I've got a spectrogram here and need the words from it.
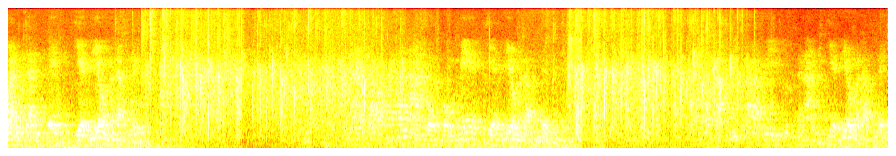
วรรณจันทร์เต็มเกียรตินิยมอันดับหนึ่งนางสาวพัฒนาวงศ์คงเมฆเกียรตินิยมอันดับหนึ่งนางสาววิชาวีพุทธนันเกียรตินิยมอันดับหนึ่ง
